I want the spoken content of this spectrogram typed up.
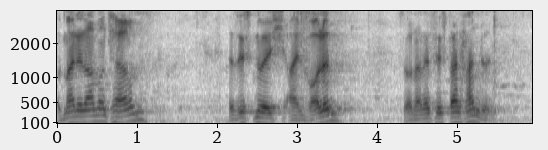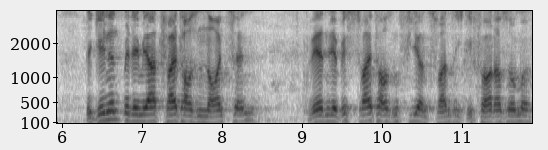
Meine Damen und Herren, es ist nicht ein Wollen, sondern es ist ein Handeln. Beginnend mit dem Jahr 2019 werden wir bis 2024 die Fördersumme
